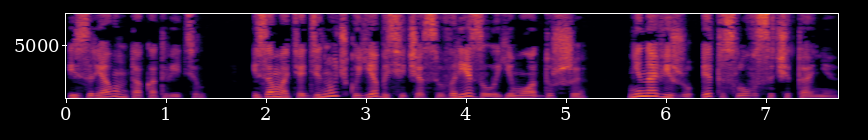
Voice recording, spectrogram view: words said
И зря он так ответил. И за мать-одиночку я бы сейчас врезала ему от души. Ненавижу это словосочетание.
